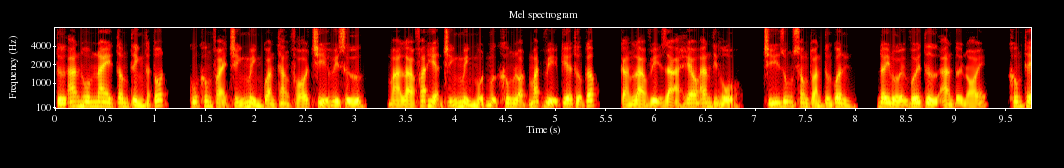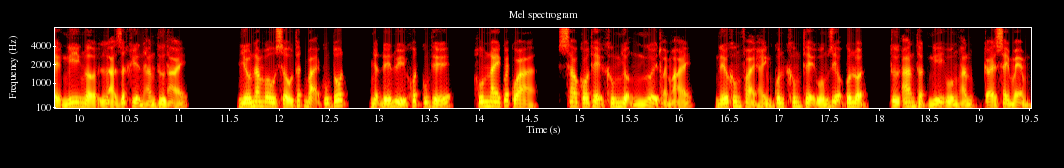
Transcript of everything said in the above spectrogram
Từ an hôm nay tâm tình thật tốt, cũng không phải chính mình quan thăng phó chỉ huy sứ, mà là phát hiện chính mình một mực không lọt mắt vị kia thượng cấp, càng là vị giả heo ăn thịt hổ, trí dũng song toàn tướng quân, đây đối với từ an tới nói, không thể nghi ngờ là rất khiến hắn thư thái. Nhiều năm âu sầu thất bại cũng tốt, nhận đến ủy khuất cũng thế, hôm nay quét qua, sao có thể không nhượng người thoải mái, nếu không phải hành quân không thể uống rượu quân luật, từ an thật nghĩ uống hắn cái say mềm,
